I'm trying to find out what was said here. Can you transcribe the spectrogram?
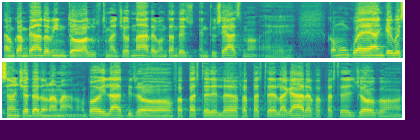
da un campionato vinto all'ultima giornata con tanto entusiasmo. E Comunque anche questo non ci ha dato una mano, poi l'arbitro fa, fa, parte della gara, fa parte del gioco,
